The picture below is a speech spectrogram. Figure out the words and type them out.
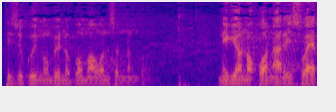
disuguhi ngombe napa mawon seneng kok. Niki ana ponari sweat.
